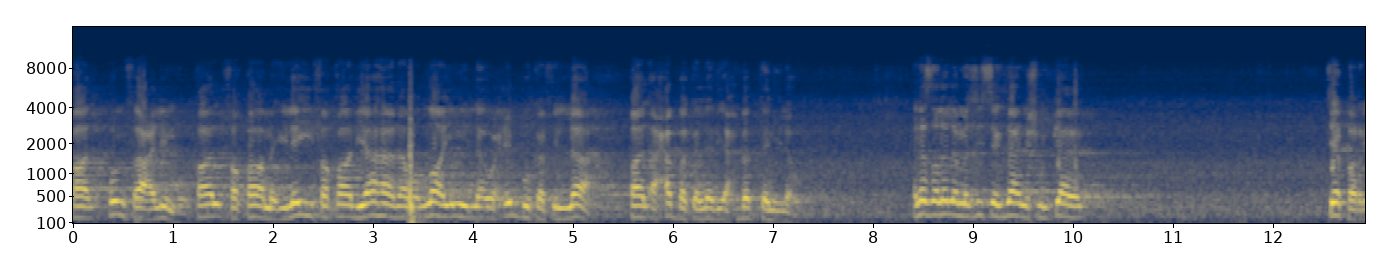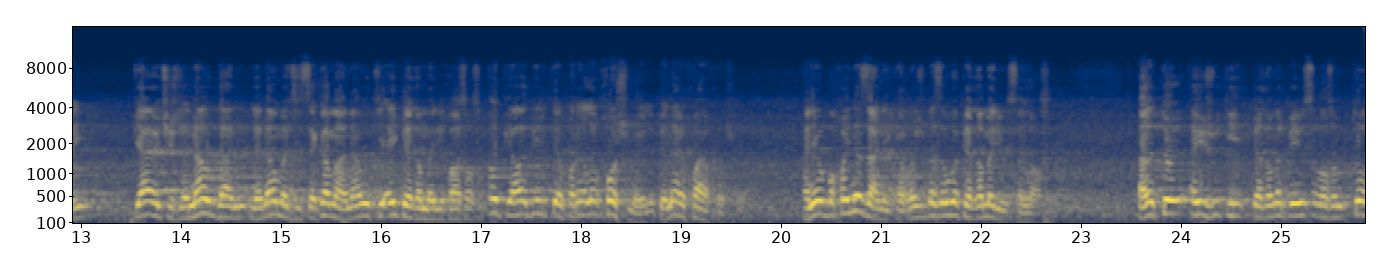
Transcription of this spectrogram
قال قم فأعلمه. قال فقام إليه فقال يا هذا والله إني لأحبك في الله. قال أحبك الذي أحببتني له. نزل لە مەجلیسێک دانیش من پیاوێک تێپەڕی پیاوێکیش لە ناو لە ناو مەجلیسەکەمان ناوتی ئەی پێغەمەری خواست ئەو پیاوە بیر تێپەڕێڵی خۆشمێ لە پێناوی خوای خۆشمێ ئەنێ بەخۆی نەزانی کە ڕۆژ بەزەوە بە پێغەمەری وسەلاس ئەڵە تۆ ئەی ژووتی پێغەمەر پێویست سەڵاسم تۆ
